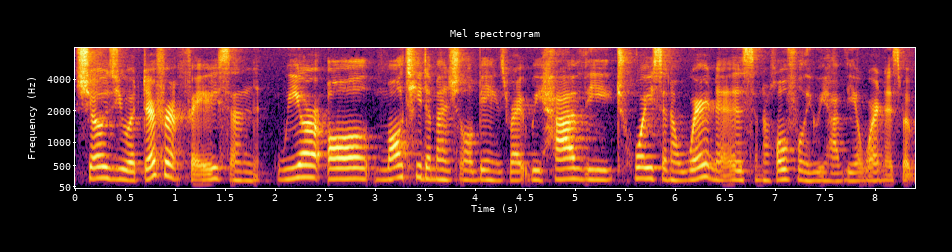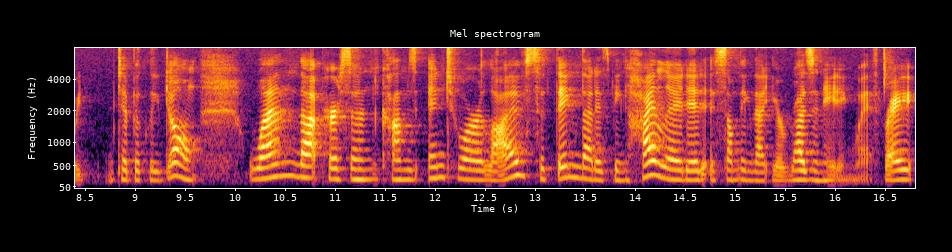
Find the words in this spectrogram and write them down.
shows you a different face, and we are all multidimensional beings, right? We have the choice and awareness, and hopefully we have the awareness, but we typically don't. When that person comes into our lives, the thing that is being highlighted is something that you're resonating with, right?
